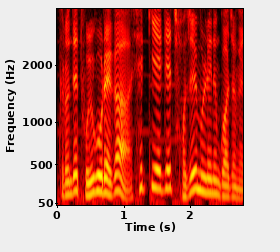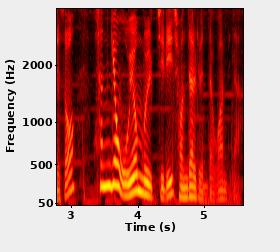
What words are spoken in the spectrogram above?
그런데 돌고래가 새끼에게 젖을 물리는 과정에서 환경 오염 물질이 전달된다고 합니다.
